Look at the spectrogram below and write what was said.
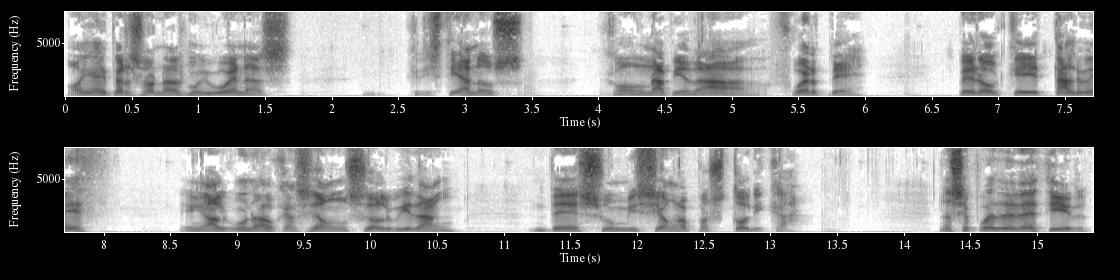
Hoy hay personas muy buenas, cristianos, con una piedad fuerte, pero que tal vez en alguna ocasión se olvidan de su misión apostólica. No se puede decir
